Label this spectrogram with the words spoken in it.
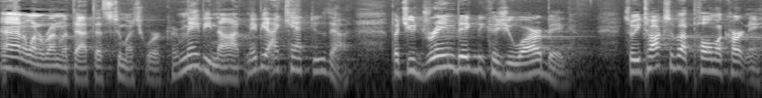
I don't want to run with that. That's too much work. Or maybe not. Maybe I can't do that. But you dream big because you are big. So he talks about Paul McCartney.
